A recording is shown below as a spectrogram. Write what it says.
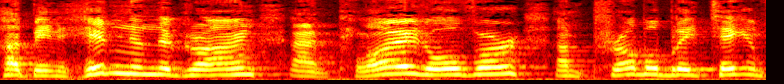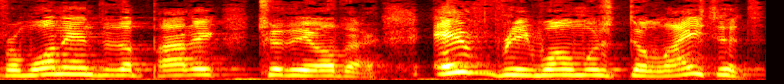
had been hidden in the ground and ploughed over and probably taken from one end of the paddock to the other. Everyone was delighted.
